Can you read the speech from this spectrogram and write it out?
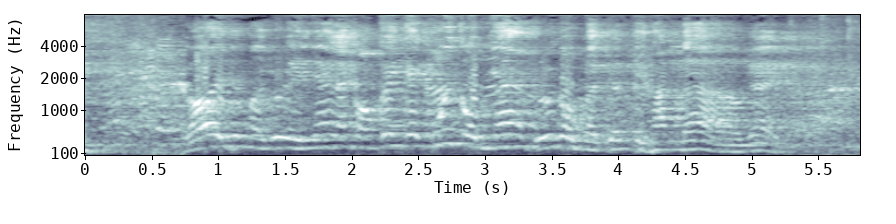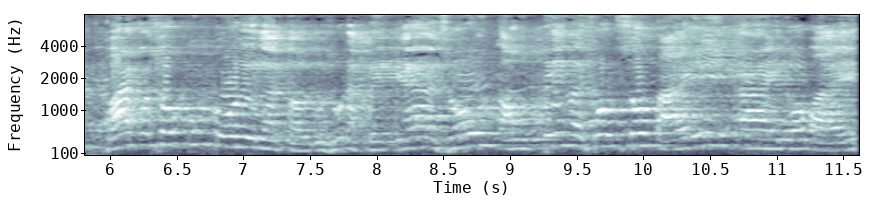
Rồi xin mời quý vị nhé, lại còn cái cái cuối cùng nha. Cuối cùng là trên chị thanh đó. Ok. Ba con số cúng tôi là trời con số đặc biệt nha. Số đầu tiên là con số 7 ai có 7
